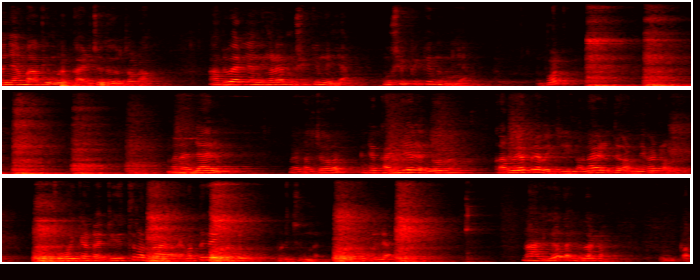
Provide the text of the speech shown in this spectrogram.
അപ്പം ഞാൻ ബാക്കിയും കൂടെ കഴിച്ചു തീർത്തോളാം. അതുവരെ ഞാൻ നിങ്ങളെ മുഷിക്കുന്നില്ല. മുഷിപ്പിക്കുന്നുമില്ല. അപ്പോൾ നിങ്ങളെല്ലാവരും വെള്ളച്ചോറ് എന്റെ കയ്യിൽ എന്തോന്ന് കറിവേപ്പില പറ്റിയില്ല. അതാ എടുത്ത് കളഞ്ഞു കേട്ടോ. ചോദിക്കണ്ട. ടീച്ചർ എന്താ അകത്ത് കൈ കൊണ്ട് പിടിച്ചു. ഇല്ല. നല്ല കഴിവ് കേട്ടോ. സൂപ്പർ.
